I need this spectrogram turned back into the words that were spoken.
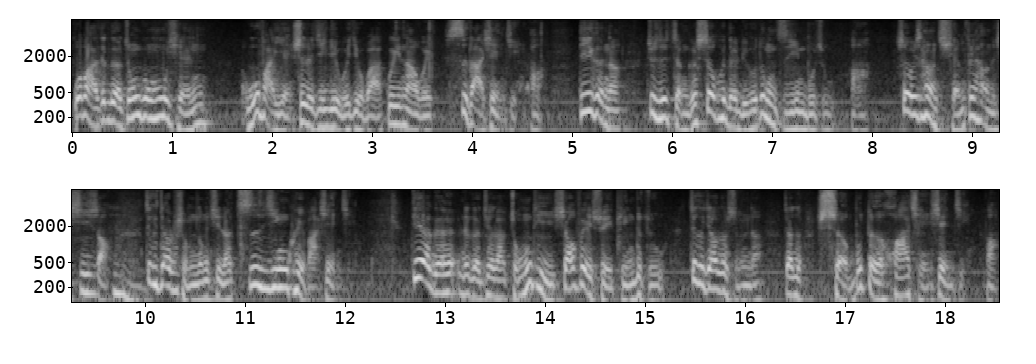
我把这个中共目前。无法掩饰的经济危机，我把它归纳为四大陷阱啊。第一个呢，就是整个社会的流动资金不足啊，社会上的钱非常的稀少，这个叫做什么东西呢？资金匮乏陷阱。第二个那个叫做总体消费水平不足，这个叫做什么呢？叫做舍不得花钱陷阱啊。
